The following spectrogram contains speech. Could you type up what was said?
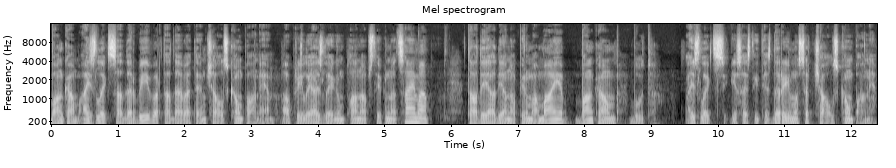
bankām aizliegt sadarbību ar tā dēvētajām čaulas kompānijām. Aprīlī aizliegumu plānu apstiprināt saimā. Tādējādi jau no 1. māja bankām būtu aizliegts iesaistīties darījumos ar čaulas kompānijām.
